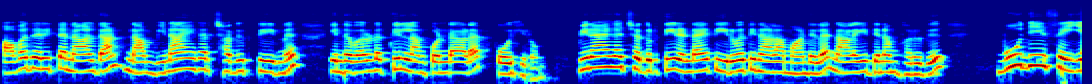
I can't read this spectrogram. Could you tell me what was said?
அவதரித்த நாள்தான் நாம் விநாயகர் சதுர்த்தின்னு இந்த வருடத்தில் நாம் கொண்டாட போகிறோம். விநாயகர் சதுர்த்தி ரெண்டாயிரத்தி இருபத்தி நாலாம் ஆண்டில் நாளைய தினம் வருது. பூஜை செய்ய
